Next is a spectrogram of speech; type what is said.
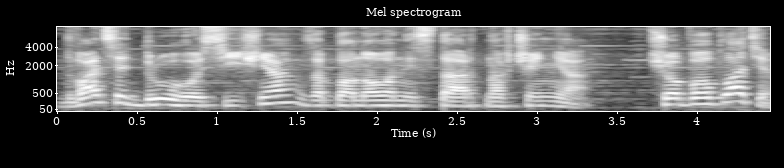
22 січня запланований старт навчання. Що по оплаті?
